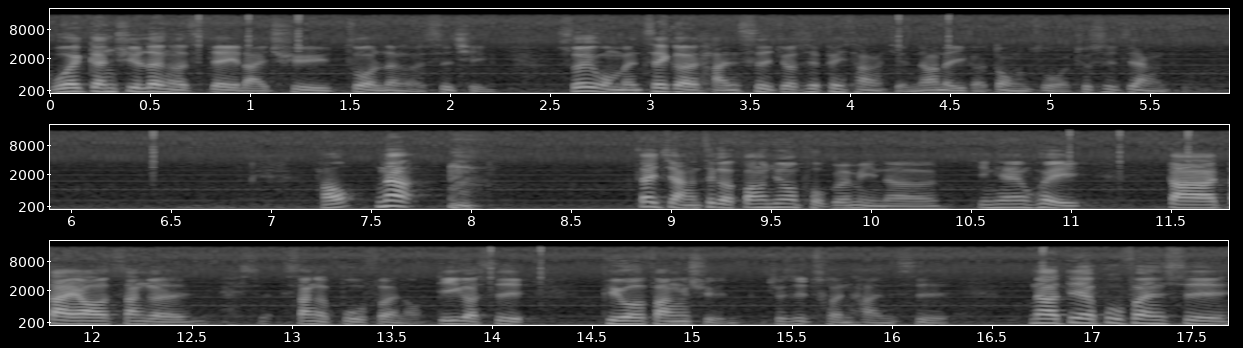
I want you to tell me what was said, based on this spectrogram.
不会根据任何 stay 来去做任何事情。所以我们这个函式就是非常简单的一个动作，就是这样子。好，那 在讲这个 functional programming 呢，今天会大家带要三个三个部分哦。第一个是 pure function，就是纯函式。那第二部分是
